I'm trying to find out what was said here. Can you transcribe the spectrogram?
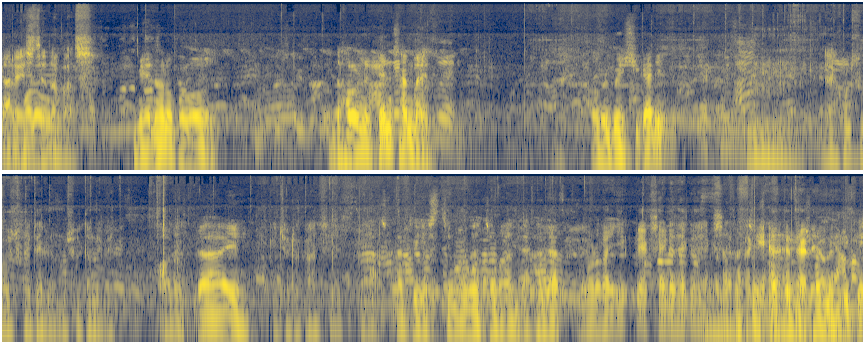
তারপরেও দাবাজ মেন হলো কোনো ধরনের টেনশন নাই। অভিজ্ঞ শিকারী। এখন সুতা নেবে অনেকটাই কিছুটা কাছে। এসছে মনে হচ্ছে মাছ দেখা যাক। বড় ভাই একটু এক সাইডে থাকে একসাথে থাকি হ্যাঁ। সামনের দিকে।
